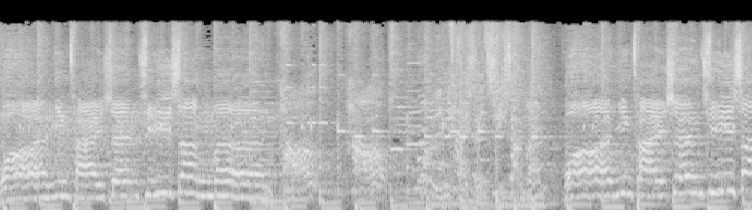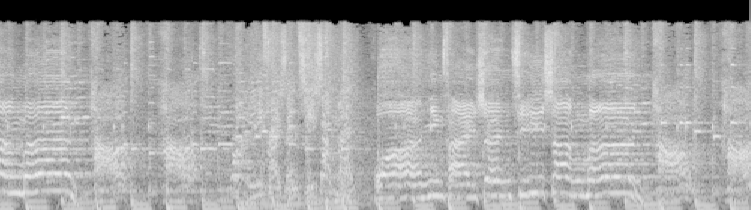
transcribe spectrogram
欢迎财神骑上门，好，好，欢迎财神骑上门，欢迎财神骑上门，好，好，欢迎财神骑上门，欢迎财神骑上门。好，好，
